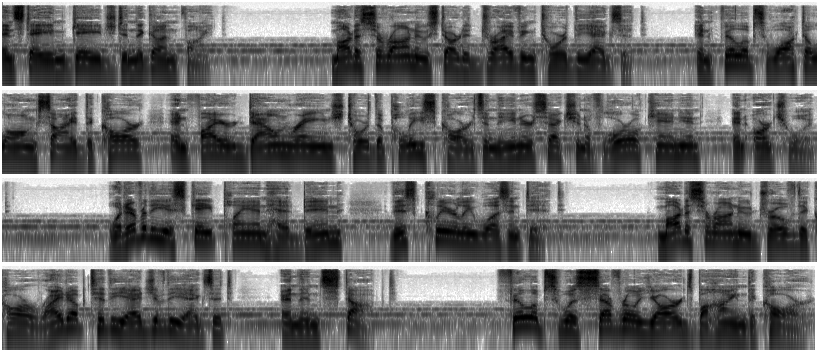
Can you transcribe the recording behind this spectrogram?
and stay engaged in the gunfight. Matasareanu started driving toward the exit, and Phillips walked alongside the car and fired downrange toward the police cars in the intersection of Laurel Canyon and Archwood. Whatever the escape plan had been, this clearly wasn't it. Matasareanu drove the car right up to the edge of the exit and then stopped. Phillips was several yards behind the car,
